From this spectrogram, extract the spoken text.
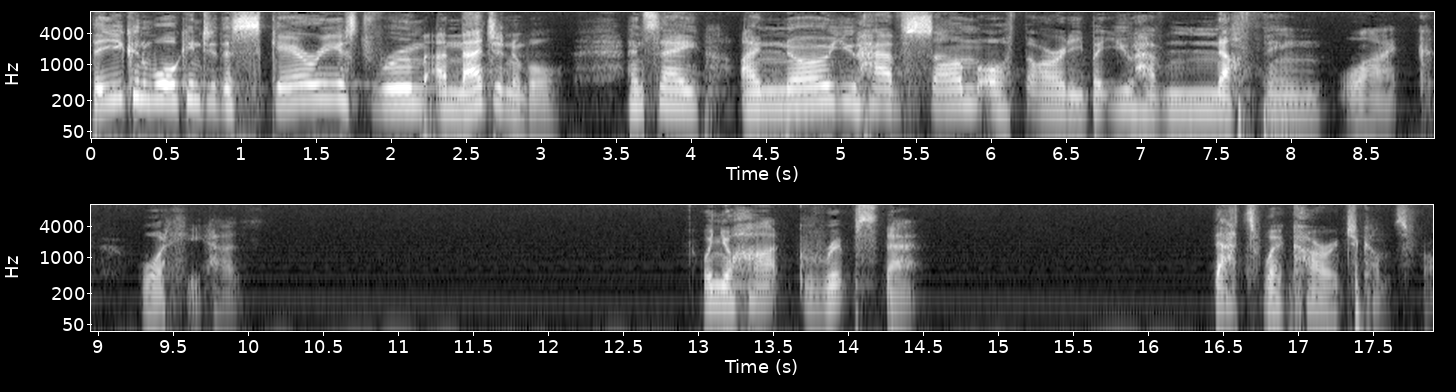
that you can walk into the scariest room imaginable and say, I know you have some authority, but you have nothing like what he has. When your heart grips that, that's where courage comes from.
